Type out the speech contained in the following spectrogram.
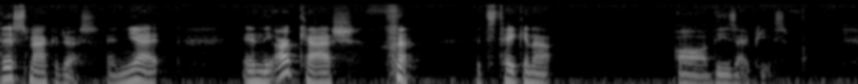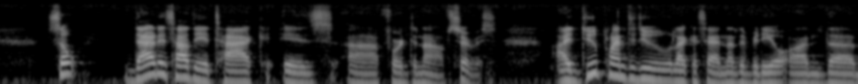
this MAC address. And yet, in the ARP cache, it's taken up all these IPs. So that is how the attack is uh, for denial of service. I do plan to do, like I said, another video on the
